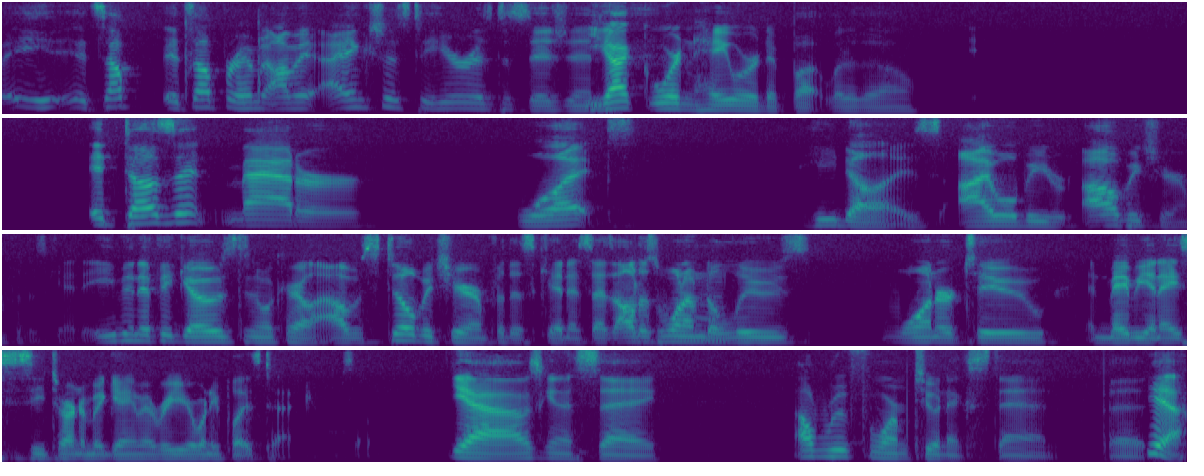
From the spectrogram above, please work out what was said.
It's up. It's up for him. I'm anxious to hear his decision. You got Gordon Hayward at Butler, though. it doesn't matter what he does. I will be I'll be cheering for this kid. Even if he goes to North Carolina, I will still be cheering for this kid and says I'll just want him to mm-hmm. lose one or two and maybe an ACC tournament game every year when he plays Tech. So Yeah, I was gonna say, I'll root for him to an extent, but yeah,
